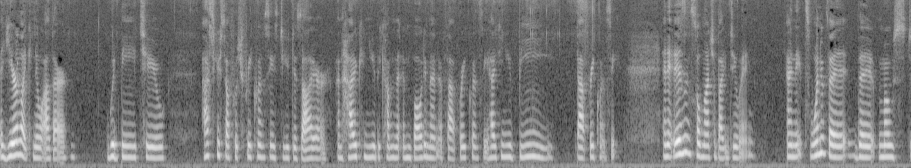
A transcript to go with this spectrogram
a year like no other would be to ask yourself which frequencies do you desire and how can you become the embodiment of that frequency? How can you be that frequency? And it isn't so much about doing. And it's one of the the most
